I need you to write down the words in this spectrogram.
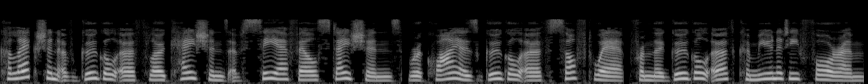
Collection of Google Earth locations of CFL stations requires Google Earth software from the Google Earth Community Forum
